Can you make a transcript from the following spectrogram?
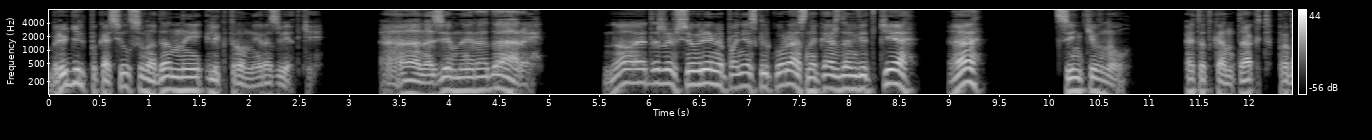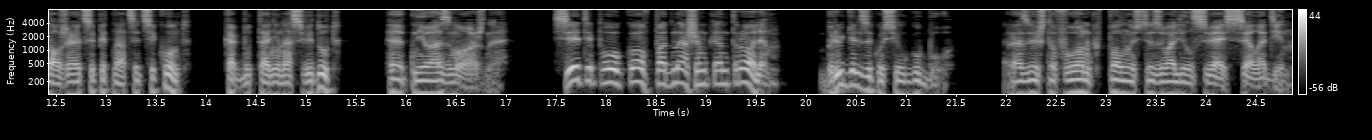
Брюгель покосился на данные электронной разведки. Ага, наземные радары. Но это же все время по нескольку раз на каждом витке, а? Цинь кивнул. Этот контакт продолжается 15 секунд, как будто они нас ведут. Это невозможно. Сети пауков под нашим контролем. Брюгель закусил губу. Разве что Фуонг полностью завалил связь с Л-1.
